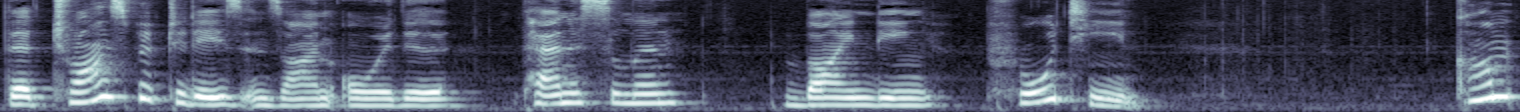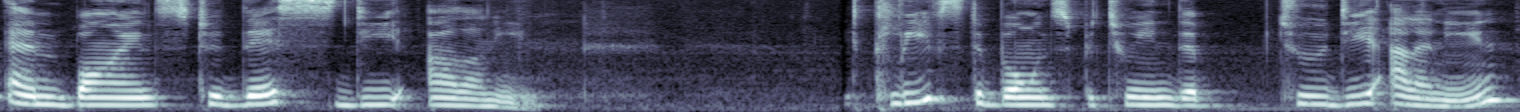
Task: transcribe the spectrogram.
The transpeptidase enzyme or the penicillin binding protein come and binds to this D-alanine. Cleaves the bonds between the two D-alanine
